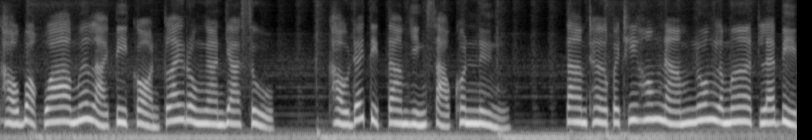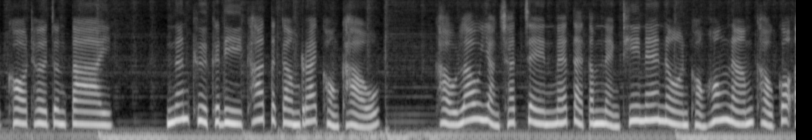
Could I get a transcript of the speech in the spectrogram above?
เขาบอกว่าเมื่อหลายปีก่อนใกล้โรงงานยาสูบ เขาได้ติดตามหญิงสาวคนหนึ่ง ตามเธอไปที่ห้องน้ำล่วงละเมิดและบีบคอเธอจนตาย นั่นคือคดีฆาตกรรมแรกของเขา เขาเล่าอย่างชัดเจนแม้แต่ตำแหน่งที่แน่นอนของห้องน้ำเขาก็อ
